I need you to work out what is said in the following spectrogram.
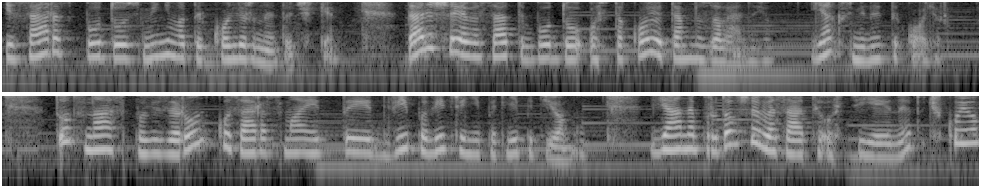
і зараз буду змінювати колір ниточки. Далі я в'язати буду ось такою темно-зеленою. Як змінити колір? Тут в нас по візерунку зараз має йти дві повітряні петлі підйому. Я не продовжую в'язати ось цією ниточкою,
